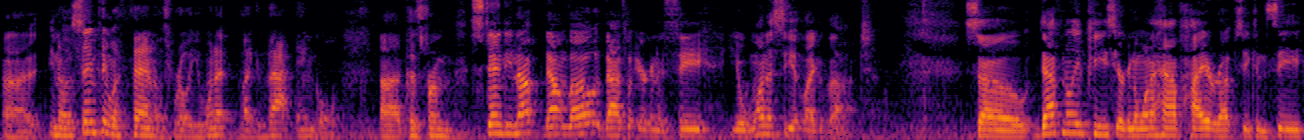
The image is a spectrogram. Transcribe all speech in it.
Uh, you know, same thing with Thanos, really. You want it like that angle. Because uh, from standing up, down low, that's what you're going to see. You'll want to see it like that. So definitely piece you're going to want to have higher up so you can see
